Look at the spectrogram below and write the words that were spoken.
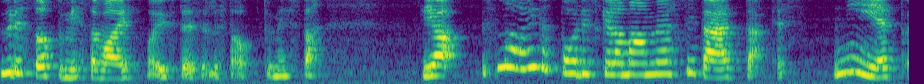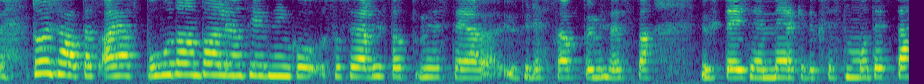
yhdessä oppimista vai, vai yhteisöllistä oppimista. Ja sitten mä aloin itse pohdiskelemaan myös sitä, että et niin, että toisaalta tässä ajassa puhutaan paljon siitä niin kuin sosiaalisesta oppimisesta ja yhdessä oppimisesta, yhteiseen merkityksestä, mutta että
